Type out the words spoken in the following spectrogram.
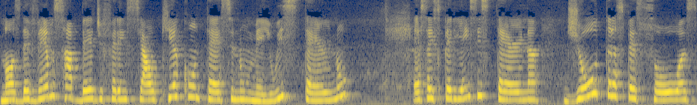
Nós devemos saber diferenciar o que acontece no meio externo, essa experiência externa de outras pessoas,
